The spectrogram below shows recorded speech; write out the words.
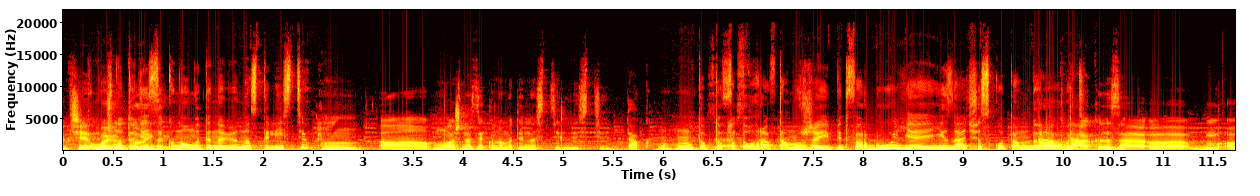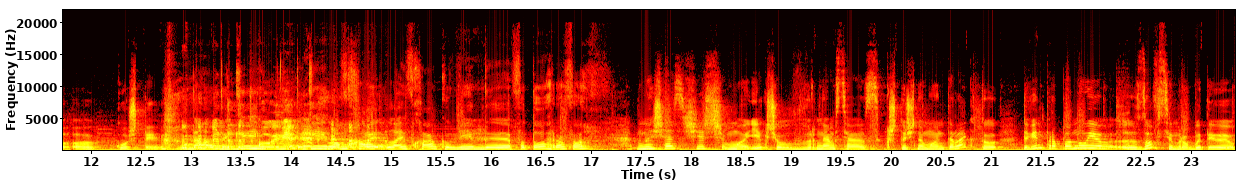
взагалі То можна тоді зекономити на, на стилісті. а, можна зекономити на стилісті. Так. Угу. Тобто фотограф там вже і підфарбує, і зачіску там доробить. Так, так, за е, м, о, о, кошти Да, такий, додаткові. такий лайфхак, лайфхак від е, фотографа. Ну, зараз ще ж ми, якщо вернемося з- к штучному інтелекту, то він пропонує е, зовсім робити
